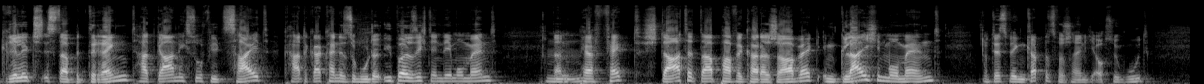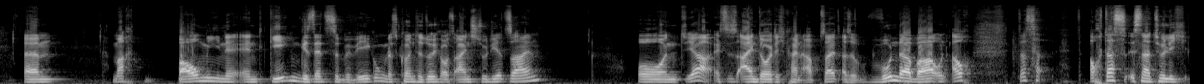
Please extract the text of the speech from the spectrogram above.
Grilic ist da bedrängt, hat gar nicht so viel Zeit, hat gar keine so gute Übersicht in dem Moment. Dann mhm. perfekt startet da Pavel Kadajabek im gleichen Moment, und deswegen klappt das wahrscheinlich auch so gut, ähm, macht Baumi eine entgegengesetzte Bewegung, das könnte durchaus einstudiert sein. Und ja, es ist eindeutig kein Abseits, also wunderbar. Und auch das, auch das ist natürlich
